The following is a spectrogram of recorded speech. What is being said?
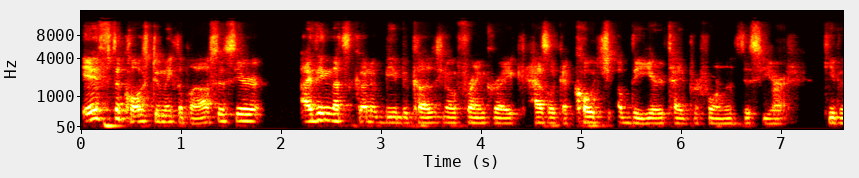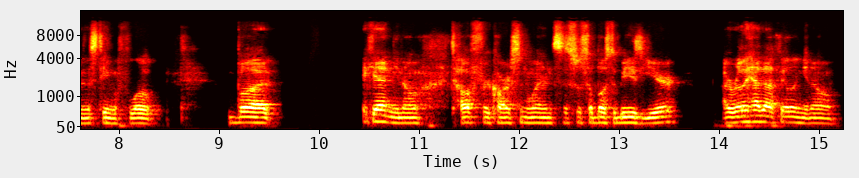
if the Colts do make the playoffs this year, I think that's going to be because you know Frank Reich has like a coach of the year type performance this year, right. keeping this team afloat. But again, you know, tough for Carson Wentz. This was supposed to be his year. I really had that feeling, you know,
